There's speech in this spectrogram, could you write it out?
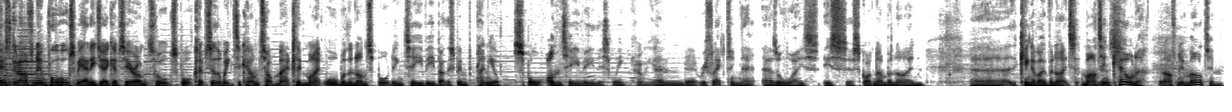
Yes, good afternoon. Paul Hawksbee, Andy Jacobs here on Talk Sport. Clips of the week to come. Todd Macklin, Mike Ward with a non-sporting TV, but there's been plenty of sport on TV this week. Oh, yeah. And uh, reflecting that, as always, is uh, squad number nine, uh, the king of overnights, Martin Kelner. Good afternoon, Martin.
